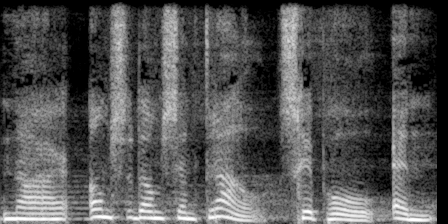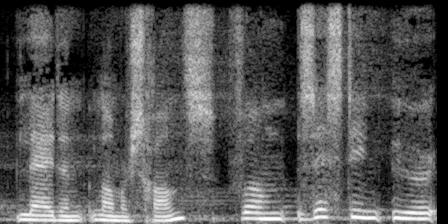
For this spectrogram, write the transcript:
naar Amsterdam Centraal, Schiphol en Leiden-Lammerschans van 16 uur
